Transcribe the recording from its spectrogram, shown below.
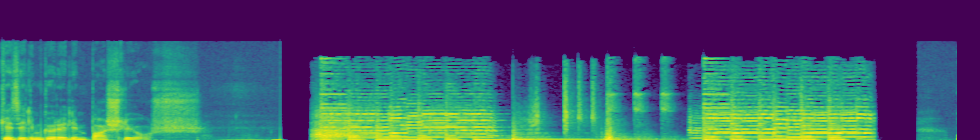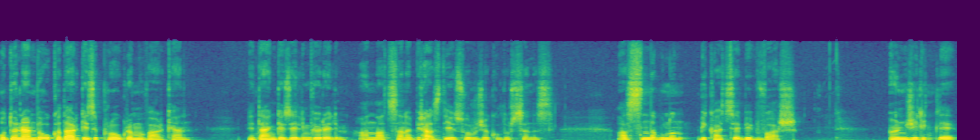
gezelim görelim başlıyor. O dönemde o kadar gezi programı varken neden gezelim görelim anlatsana biraz diye soracak olursanız. Aslında bunun birkaç sebebi var. Öncelikle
